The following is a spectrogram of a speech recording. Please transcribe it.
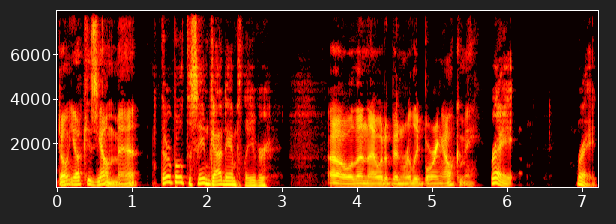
don't yuck his yum, Matt. They're both the same goddamn flavor. Oh, well, then that would have been really boring alchemy. Right. Right.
